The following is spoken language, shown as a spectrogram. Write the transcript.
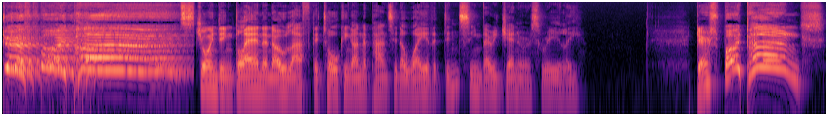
Death by pants! joined in Glenn and Olaf, the talking underpants, in a way that didn't seem very generous, really. Death by pants!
